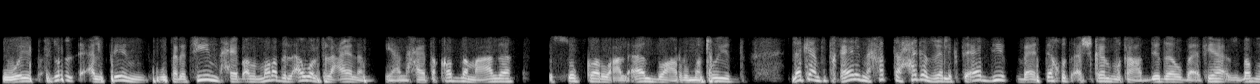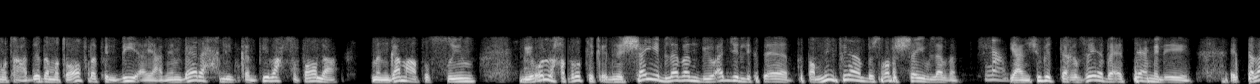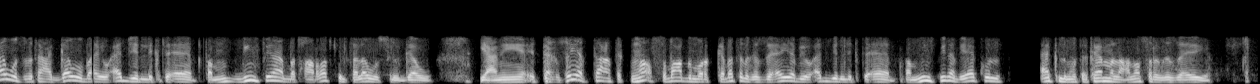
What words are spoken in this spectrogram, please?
وبحدود 2030 هيبقى المرض الأول في العالم. يعني هيتقدم على السكر وعلى القلب وعلى الروماتويد. لكن تتخيل إن حتى حاجة زي الاكتئاب دي بقت تاخد أشكال متعددة وبقى فيها أسباب متعددة متوافره في البيئة. يعني امبارح كان في بحث طالع من جامعة الصين بيقول لحضرتك إن الشاي بلبن بيؤدي الاكتئاب. طب مين فينا ما بيشربش الشاي بلبن نعم. يعني شوف التغذية بقت تعمل إيه. التلوث بتاع الجو بقى يؤدي للاكتئاب طب مين فينا ما بيتعرضش لتلوث الجو؟ يعني التغذية بتاعتك نقص بعض المركبات الغذائية بيؤدي للاكتئاب طب مين فينا بياكل أكل متكامل العناصر الغذائيه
